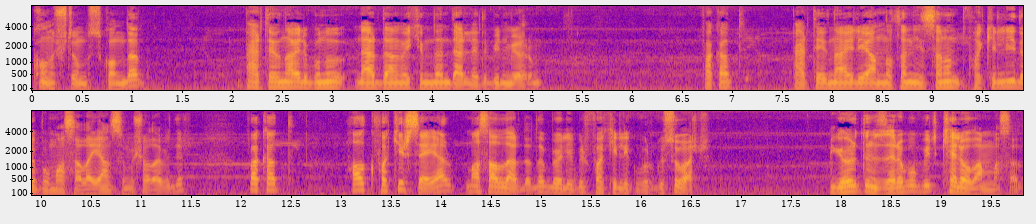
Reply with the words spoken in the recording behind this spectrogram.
konuştuğumuz konuda Pertevin bunu nereden ve kimden derledi bilmiyorum. Fakat Pertevin Aylı'yı anlatan insanın fakirliği de bu masala yansımış olabilir. Fakat halk fakirse eğer masallarda da böyle bir fakirlik vurgusu var. Gördüğünüz üzere bu bir kel olan masalı.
